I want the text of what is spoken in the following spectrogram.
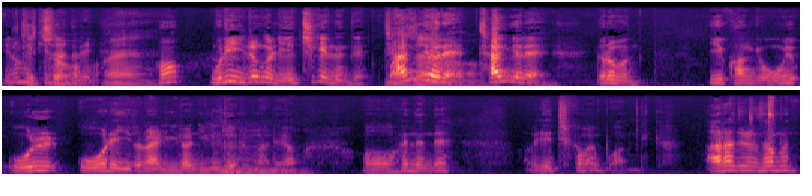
이런 그쵸. 기자들이 예. 어 우리 이런 걸 예측했는데 작년에 맞아요. 작년에 여러분 이 관계 올, 올 5월에 일어날 이런 일들을 음. 말이에요. 어 했는데 어, 예측하면 뭐 합니까? 알아주는 사람은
